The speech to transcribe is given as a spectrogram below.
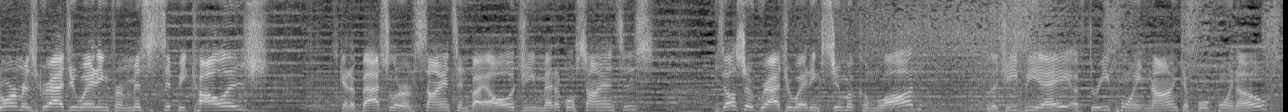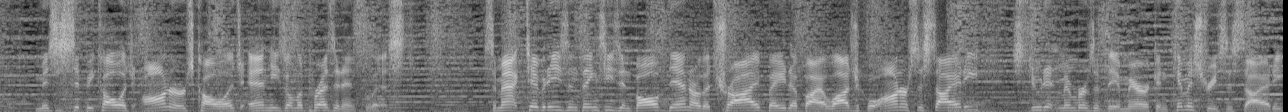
Storm is graduating from Mississippi College. He's got a Bachelor of Science in Biology, Medical Sciences. He's also graduating summa cum laude with a GPA of 3.9 to 4.0, Mississippi College Honors College, and he's on the president's list. Some activities and things he's involved in are the Tri Beta Biological Honor Society, student members of the American Chemistry Society,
